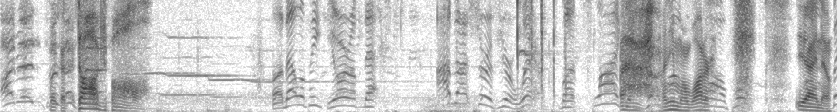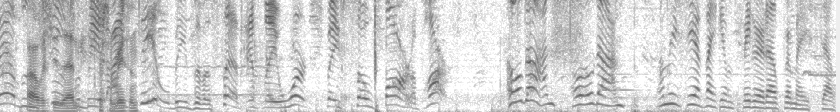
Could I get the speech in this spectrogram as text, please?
I'm in like a dodgeball. Penelope, you're up next. I'm not sure if you're aware, but Sly Ah, I need more water. Yeah, I know. I always do that for some an reason. Ideal means of ascent if they weren't spaced so far apart. Hold on, hold on. Let me see if I can figure it out for myself.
